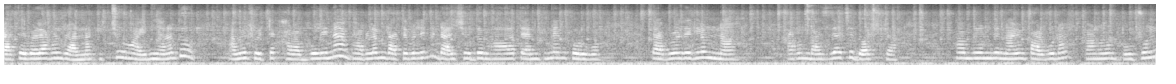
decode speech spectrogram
রাতের বেলা এখন রান্না কিচ্ছু হয়নি, জানো তো? আমি শরীরটা খারাপ বলি না, ভাবলাম রাতের বেলায় না ডাল সেদ্ধ ভাত ফ্যান করব। তারপরে দেখলাম না, এখন বাজে যাচ্ছে দশটা। ভাবলাম যে না, আমি পারব না, কারণ আমার প্রচণ্ড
